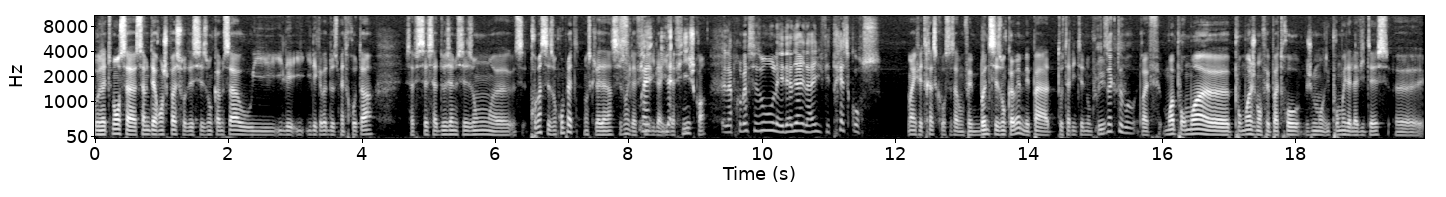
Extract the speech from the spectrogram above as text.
honnêtement, ça, ça me dérange pas sur des saisons comme ça où il, il est, il est capable de se mettre au tas. C'est sa deuxième saison, euh, première saison complète, parce que la dernière saison, il a fini, Ouais, il a, il a- a fini je crois. La première saison, l'année dernière, il il fait 13 courses. Ouais, il fait 13 courses, c'est ça. On fait une bonne saison quand même, mais pas à totalité non plus. Exactement. Bref, moi pour moi, euh, pour moi je m'en fais pas trop. Je pour moi il a de la vitesse, euh,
